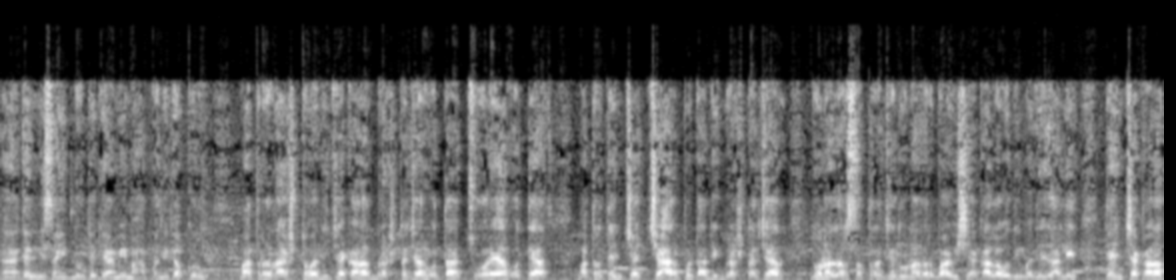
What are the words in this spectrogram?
त्यांनी सांगितलं होतं की आम्ही महापालिका करू. मात्र राष्ट्रवादीच्या काळात भ्रष्टाचार होता चोऱ्या होत्याच. मात्र त्यांच्या चार पट अधिक भ्रष्टाचार दोन हजार सतराचे ते दोन हजार बावीस या कालावधीमध्ये झाले. त्यांच्या काळात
